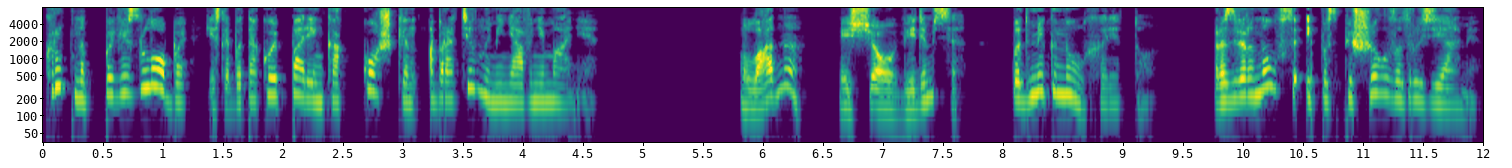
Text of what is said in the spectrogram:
крупно повезло бы, если бы такой парень, как Кошкин, обратил на меня внимание. «Ладно, еще увидимся», — подмигнул Харитон развернулся и поспешил за друзьями.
